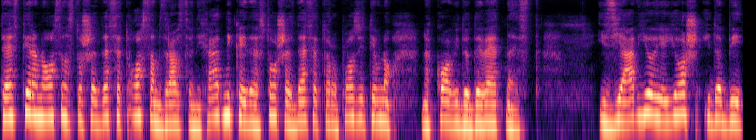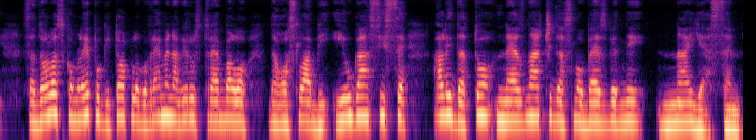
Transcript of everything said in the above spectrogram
testirano 868 zdravstvenih radnika i da je 160 pozitivno na COVID-19. Izjavio je još i da bi sa dolaskom lepog i toplog vremena virus trebalo da oslabi i ugasi se, ali da to ne znači da smo bezbedni na jesen.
